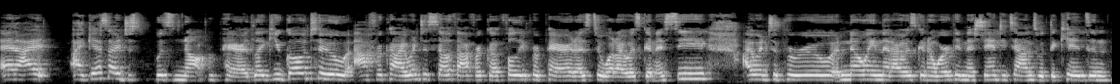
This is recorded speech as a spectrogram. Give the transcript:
I, I guess I just was not prepared. Like you go to Africa, I went to South Africa fully prepared as to what I was going to see. I went to Peru knowing that I was going to work in the shanty towns with the kids and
